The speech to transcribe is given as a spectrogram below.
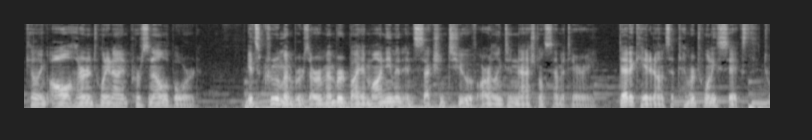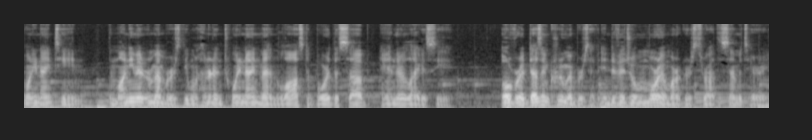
killing all 129 personnel aboard. Its crew members are remembered by a monument in Section 2 of Arlington National Cemetery. Dedicated on September 26, 2019, the monument remembers the 129 men lost aboard the sub and their legacy. Over a dozen crew members have individual memorial markers throughout the cemetery.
